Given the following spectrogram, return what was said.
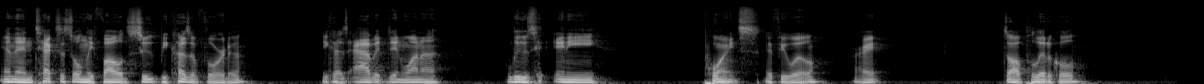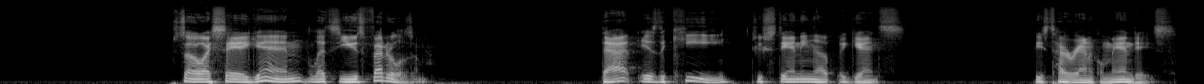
And then Texas only followed suit because of Florida, because Abbott didn't want to lose any points, if you will, right? It's all political. So I say again, let's use federalism. That is the key to standing up against these tyrannical mandates.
